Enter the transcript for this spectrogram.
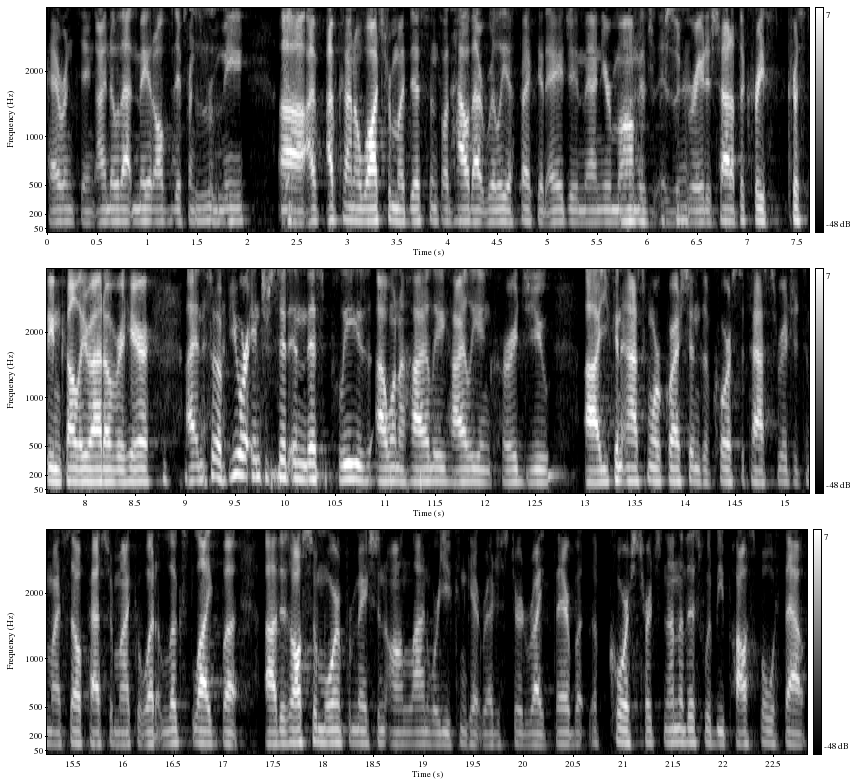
parenting, I know that made all the difference for me. Uh, I've, I've kind of watched from a distance on how that really affected AJ. Man, your mom is, is the 100%. greatest. Shout out to Chris, Christine Cully right over here. And so, if you are interested in this, please, I want to highly, highly encourage you. Uh, you can ask more questions, of course, to Pastor Richard, to myself, Pastor Micah, what it looks like. But uh, there's also more information online where you can get registered right there. But of course, church, none of this would be possible without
